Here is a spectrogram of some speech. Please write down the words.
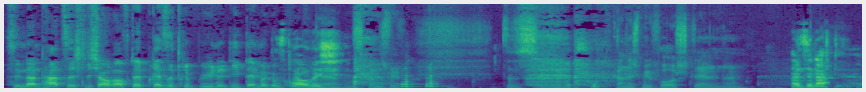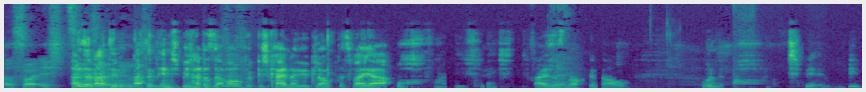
sind dann tatsächlich auch auf der Pressetribüne die Dämme Das gebrochen. glaube ich. Ja, das kann ich mir, das, äh, kann ich mir vorstellen. Ne? Also nach, Das war echt sehr, also nach, dem, nach dem Hinspiel hat es aber auch wirklich keiner geglaubt. Das war ja, oh, war die schlecht. Ich weiß es Nee. noch genau. Und oh, ich, wie,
